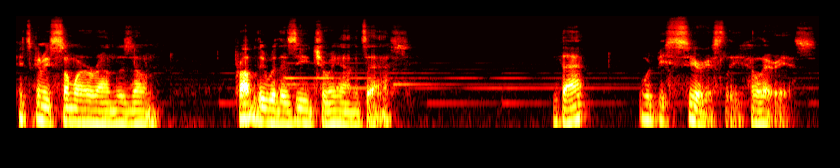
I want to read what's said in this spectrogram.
it's going to be somewhere around the zone, probably with a Z chewing on its ass. That would be seriously hilarious.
